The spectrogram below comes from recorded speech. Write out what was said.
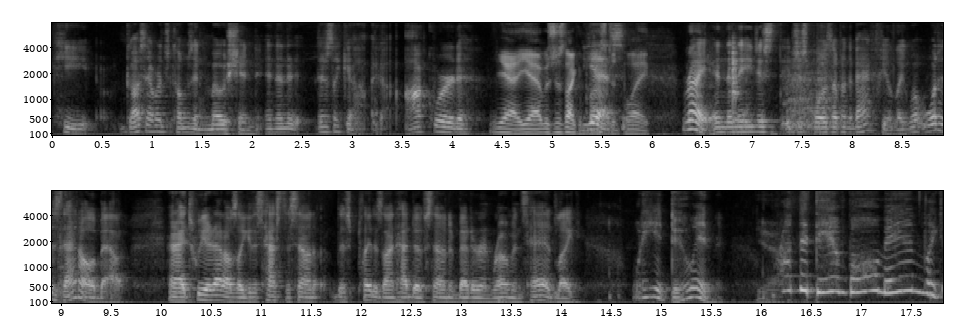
He Gus Edwards comes in motion, and then there, there's like a, like a awkward. Yeah, yeah. It was just like a busted Yes. play. Right, and then they just it just blows up in the backfield. Like what what is that all about? And I tweeted out, I was like, this has to sound this play design had to have sounded better in Roman's head. Like, what are you doing? Yeah. Run the damn ball, man! Like,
